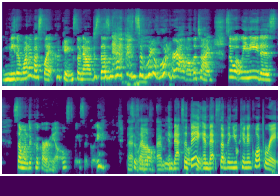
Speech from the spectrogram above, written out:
neither one of us like cooking. So now it just doesn't happen. So we order out all the time. So what we need is someone to cook our meals, basically. That so sounds, um, and that's a thing, and that's something you can incorporate.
